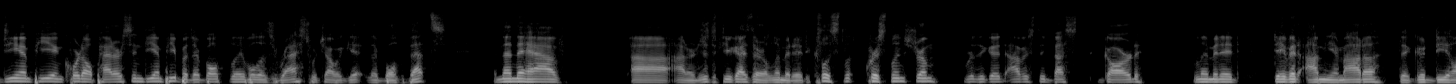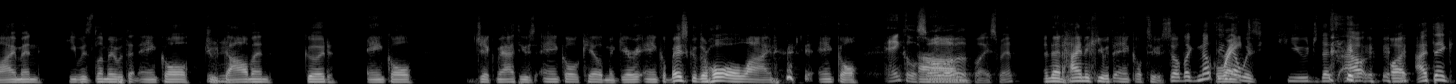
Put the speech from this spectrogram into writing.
DMP, and Cordarrelle Patterson, DMP, but they're both labeled as rest, which I would get. They're both vets. And then they have, uh, I don't know, just a few guys that are limited. Chris, Chris Lindstrom, really good. Obviously, best guard, limited. David Onyemata, the good D lineman, he was limited with an ankle. Drew Mhm. Dalman, good ankle. Jake Matthews, ankle. Kaleb McGary, ankle. Basically, their whole O line, ankle. Ankles all over the um, place, man. And then Heinicke with the ankle too. So like nothing Great. that was huge that's out. but I think,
